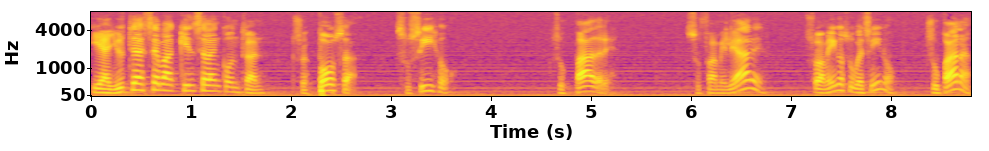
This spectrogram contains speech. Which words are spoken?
Y ahí usted se va, ¿quién se va a encontrar? Su esposa, sus hijos, sus padres, sus familiares, su amigo, su vecino, su pana.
